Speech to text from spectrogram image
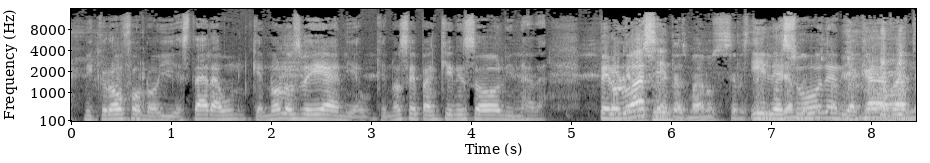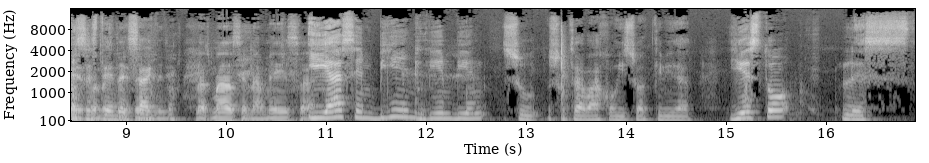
micrófono y estar aún que no los vean y aunque no sepan quiénes son ni nada, pero lo hacen las manos y se le estén y le suden y a cada rato se estén exacto. plasmadas en la mesa. Y hacen bien, bien, bien su, su trabajo y su actividad. Y esto les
